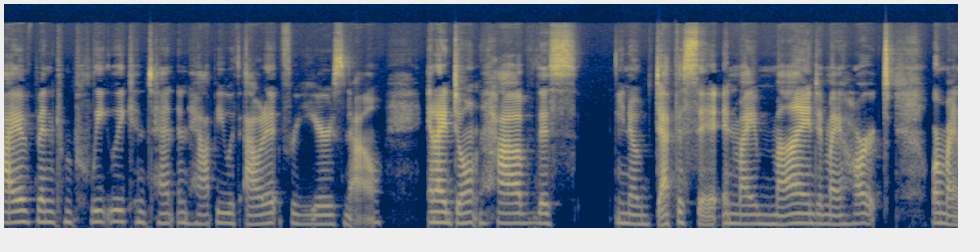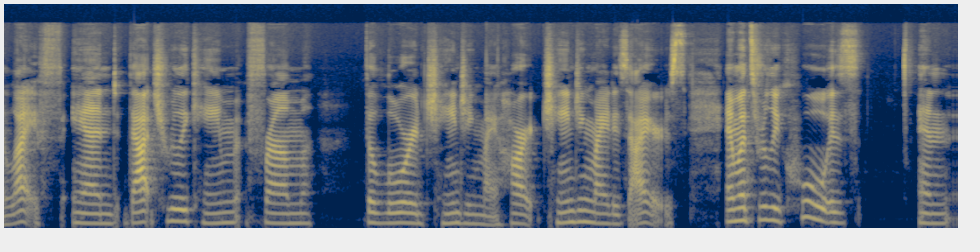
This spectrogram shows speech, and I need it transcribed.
I have been completely content and happy without it for years now. And I don't have this, you know, deficit in my mind and my heart or my life. And that truly came from the Lord changing my heart, changing my desires. And what's really cool is, and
